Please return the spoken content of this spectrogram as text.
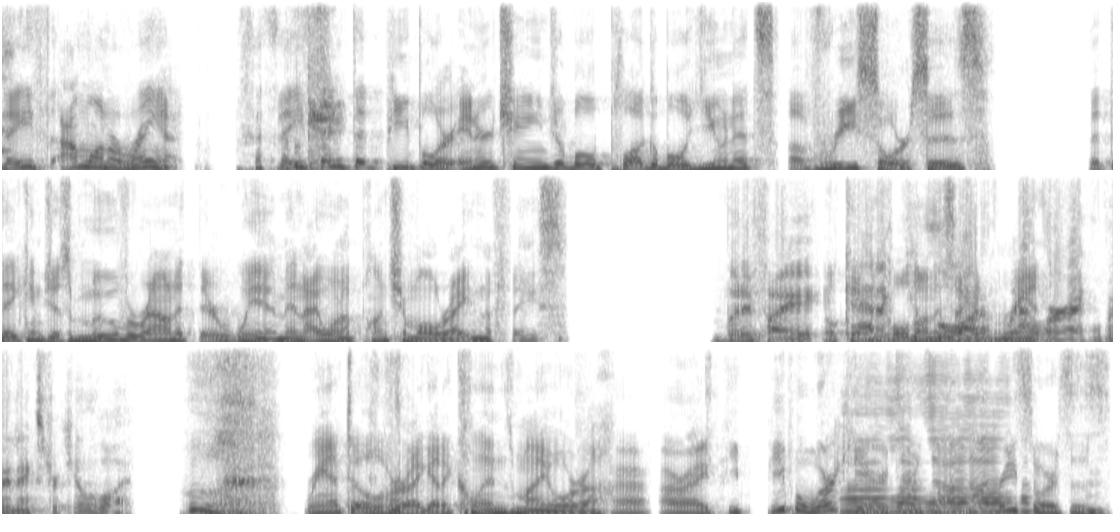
they, th- I'm on a rant. They Okay. think that people are interchangeable, pluggable units of resources that they can just move around at their whim, and I want to punch them all right in the face. But if I Okay, add a hold on a kilowatt second. of Rant- power, I have an extra kilowatt. Whew. Rant over. I got to cleanse my aura. Uh, all right, Pe- people work here. It turns out, not resources.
